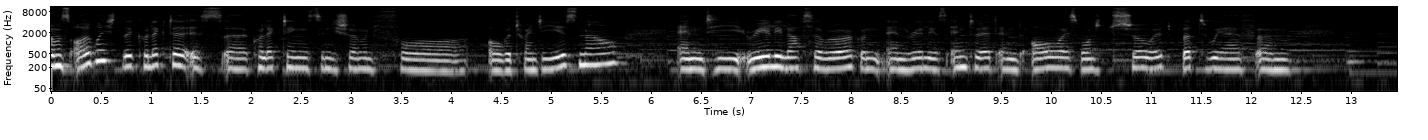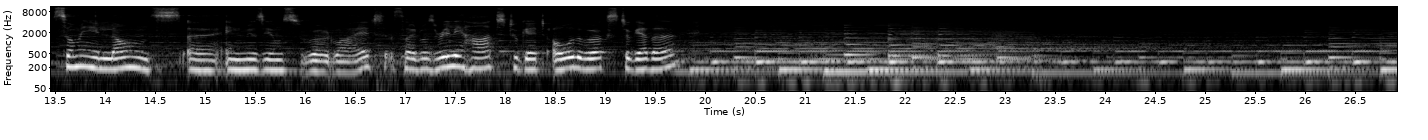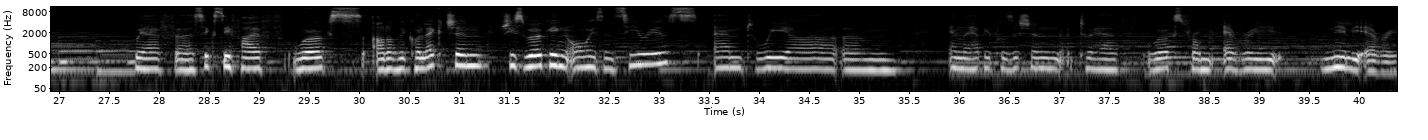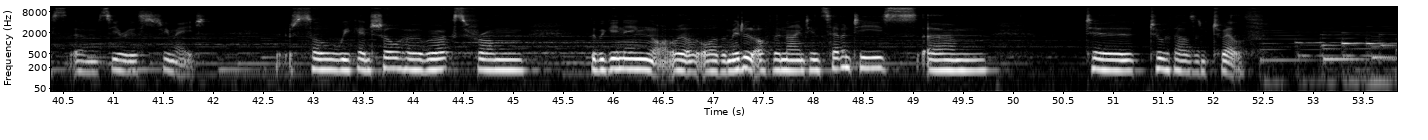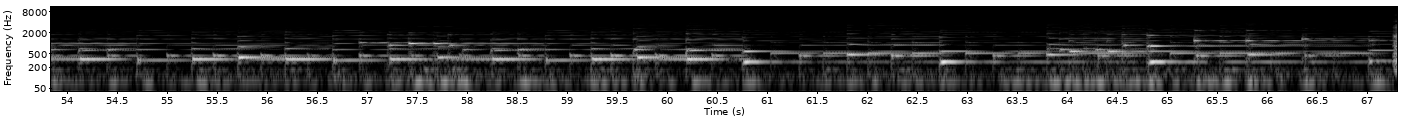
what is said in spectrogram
Thomas Olbricht, the collector, is uh, collecting Cindy Sherman for over 20 years now. And he really loves her work and, and really is into it and always wanted to show it. But we have um, so many loans uh, in museums worldwide, so it was really hard to get all the works together. We have uh, 65 works out of the collection. She's working always in series, and we are um, in the happy position to have works from every, nearly every um, series she made. So we can show her works from the beginning or, or the middle of the 1970s um, to 2012.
